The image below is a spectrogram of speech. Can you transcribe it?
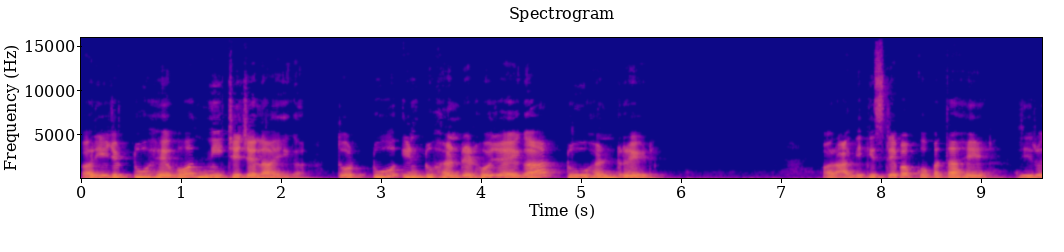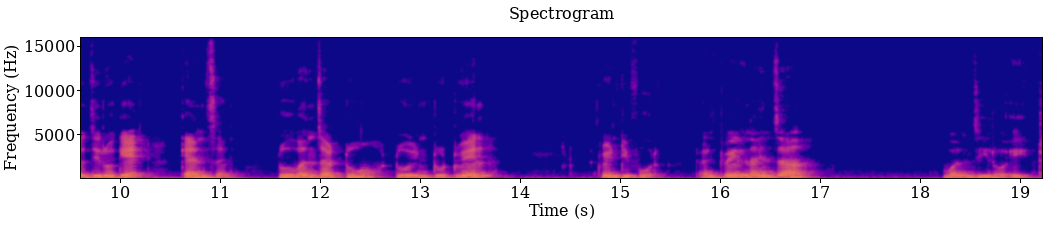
और ये जो टू है, वो नीचे चला आएगा। तो टू इंटू हंड्रेड हो जाएगा टू हंड्रेड। और आगे की स्टेप आपको पता है, zero zero get cancel. Two one ज़ा two two into twelve twenty four and twelve nine ज़ा वन ज़ीरो एट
